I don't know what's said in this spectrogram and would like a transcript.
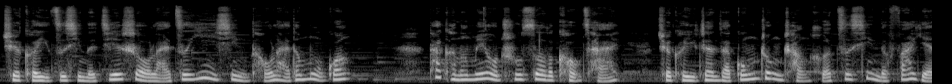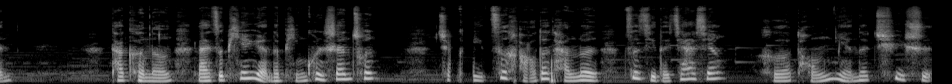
却可以自信的接受来自异性投来的目光；他可能没有出色的口才，却可以站在公众场合自信的发言。他可能来自偏远的贫困山村，却可以自豪地谈论自己的家乡和童年的趣事。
